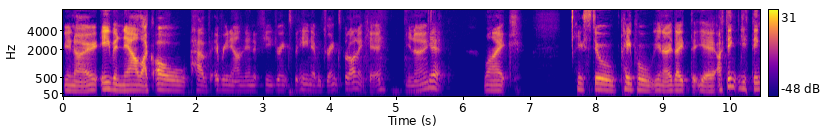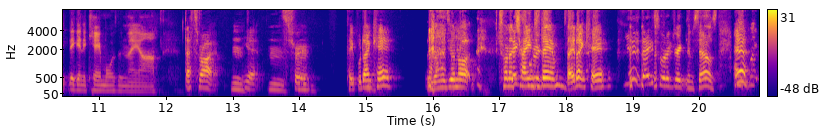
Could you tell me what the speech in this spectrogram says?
you know, even now, like I'll have every now and then a few drinks, but he never drinks, but I don't care, you know? Yeah. Like, he's still people, you know, they, they yeah, I think you think they're going to care more than they are. That's right. Mm. Yeah, mm. it's true. Mm. People don't care. As long as you're not trying to change them, they don't care. yeah, they just want to drink themselves. And yeah. like,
